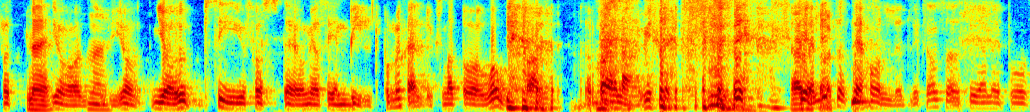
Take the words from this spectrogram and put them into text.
För att Nej. jag, Nej. jag, jag ser ju först det om jag ser en bild på mig själv. Liksom, att bara wow, fan, jag bara en arm. det, Ja, det det är lite åt det hållet. Liksom. Så ser jag mig på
